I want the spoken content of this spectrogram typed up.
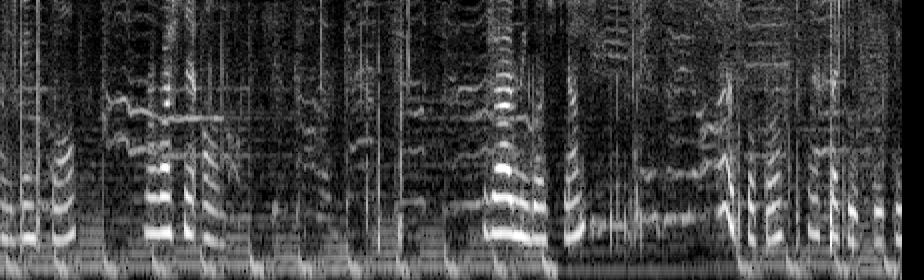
Ale wiem kto. No właśnie on. Żal mi gościa. Ale spoko. Jak taki jest beauty.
